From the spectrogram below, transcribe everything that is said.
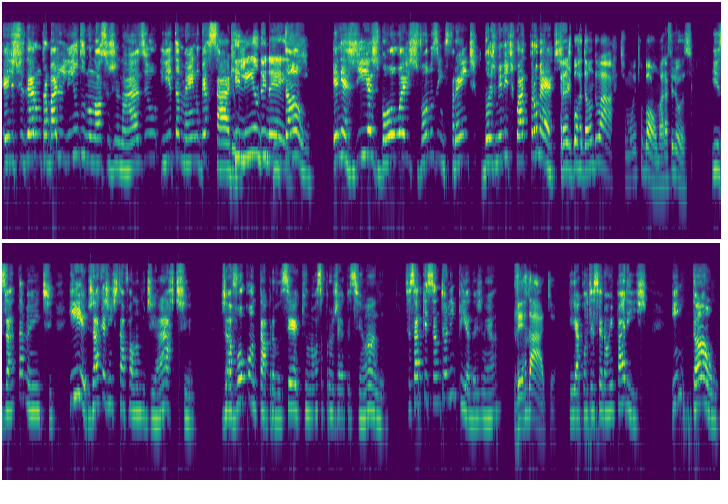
eles fizeram um trabalho lindo no nosso ginásio e também no berçário. Que lindo, Inês! Então, energias boas, vamos em frente. 2024 promete. Transbordando arte. Muito bom, maravilhoso. Exatamente. E já que a gente está falando de arte, já vou contar para você que o nosso projeto esse ano. Você sabe que esse ano tem Olimpíadas, né? Verdade. E acontecerão em Paris. Então,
